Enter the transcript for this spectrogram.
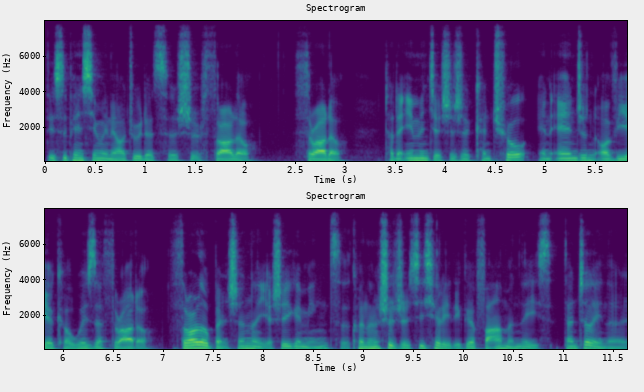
第四篇新闻你要注意的词是 throttle，throttle，它的英文解释是 control an engine or vehicle with a throttle。throttle 本身呢也是一个名词，可能是指机械里的一个阀门的意思，但这里呢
